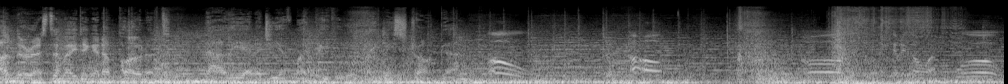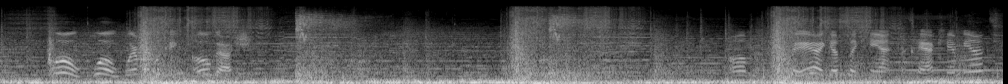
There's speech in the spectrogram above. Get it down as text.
Underestimating an opponent. Now the energy of my people will make me stronger. Oh. Uh-oh. Oh, this is gonna go up. Whoa. Whoa, whoa, where am I looking? Oh gosh. Um, okay, I guess I can't attack him yet.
